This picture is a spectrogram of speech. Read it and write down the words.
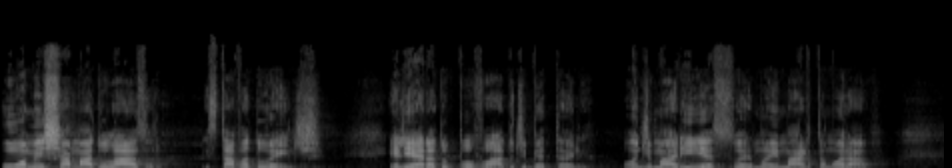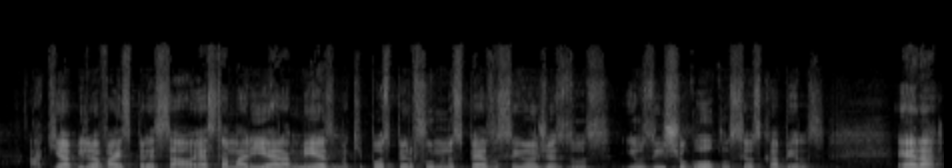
Um homem chamado Lázaro estava doente. Ele era do povoado de Betânia, onde Maria, sua irmã e Marta moravam. Aqui a Bíblia vai expressar: ó, esta Maria era a mesma que pôs perfume nos pés do Senhor Jesus e os enxugou com seus cabelos. Era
